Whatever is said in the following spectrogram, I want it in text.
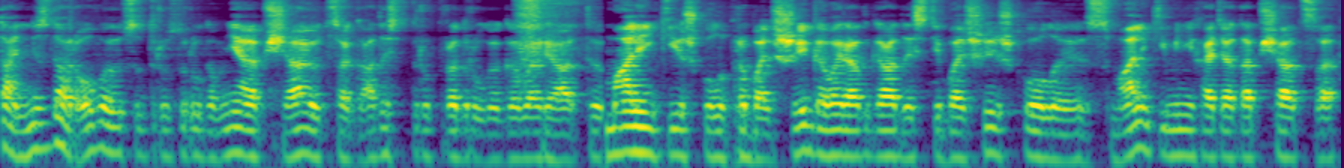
Да, не здороваются друг с другом, не общаются, гадости друг про друга говорят. Маленькие школы про большие говорят гадости, большие школы с маленькими не хотят общаться,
